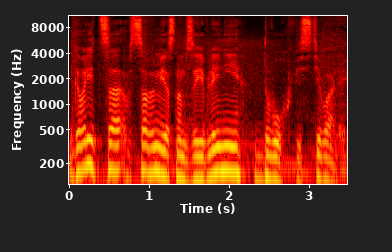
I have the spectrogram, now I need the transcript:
Говорится в совместном заявлении двух фестивалей.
